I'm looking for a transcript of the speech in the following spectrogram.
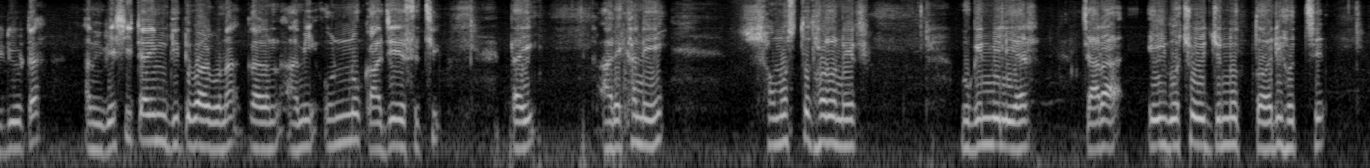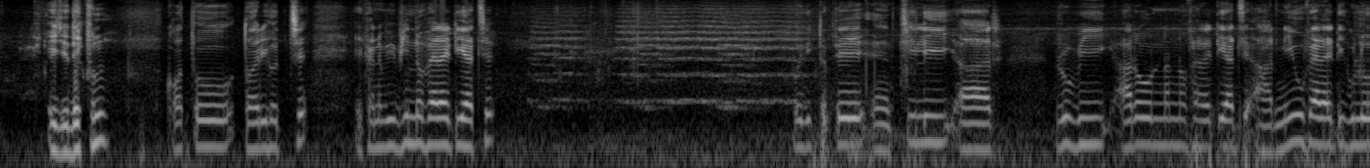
ভিডিওটা। আমি বেশি টাইম দিতে পারব না, কারণ আমি অন্য কাজে এসেছি। তাই আর এখানে সমস্ত ধরনের বোগেনমিলিয়ার চারা এই বছরের জন্য তৈরি হচ্ছে। এই যে দেখুন কত তৈরি হচ্ছে। এখানে বিভিন্ন ভ্যারাইটি আছে। ওই দিকটাতে চিলি আর রুবি আরও অন্যান্য ভ্যারাইটি আছে, আর নিউ ভ্যারাইটিগুলো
